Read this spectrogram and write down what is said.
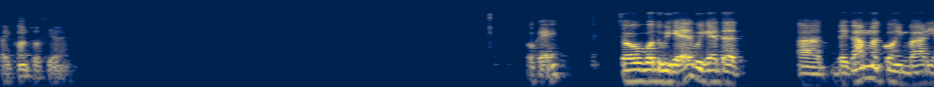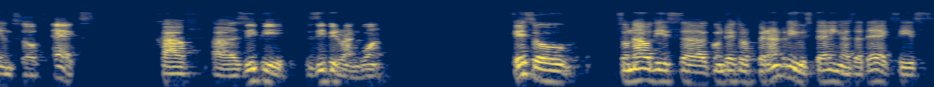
by control theorem. Okay, so what do we get? We get that uh, the gamma coinvariants of X have uh, ZP, ZP rank one. Okay, so so now this uh, conjecture of Perrin-Riou is telling us that X is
